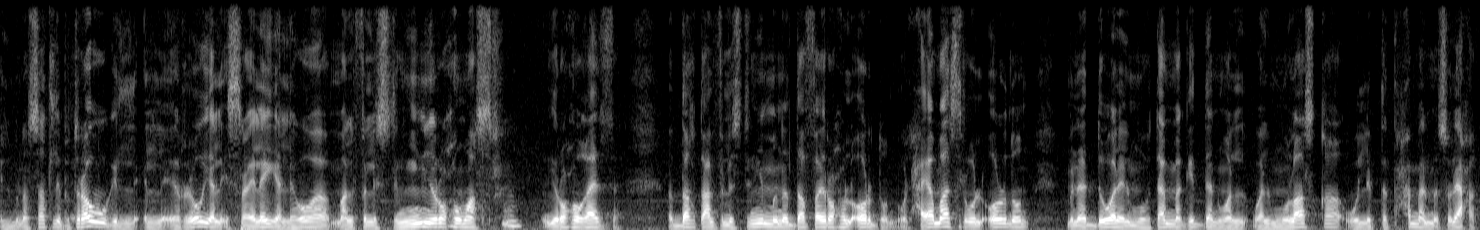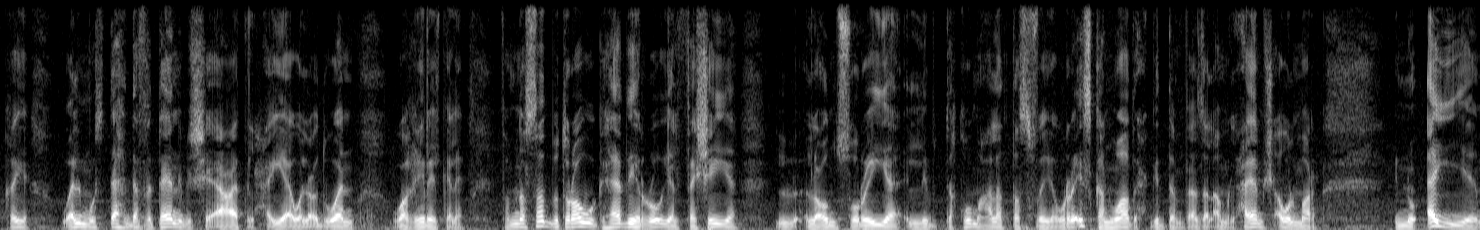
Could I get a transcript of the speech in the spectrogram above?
المنصات اللي بتروج الرؤية الإسرائيلية اللي هو ما الفلسطينيين يروحوا مصر يروحوا غزة. الضغط على الفلسطينيين من الضفة يروحوا الأردن والحقيقة مصر والأردن من الدول المهتمة جدا والملاصقة واللي بتتحمل مسؤولية حقيقية والمستهدفتان بالشائعات الحقيقة والعدوان وغير الكلام. فمنصات بتروج هذه الرؤية الفاشية العنصرية اللي بتقوم على التصفية والرئيس كان واضح جدا في هذا الأمر. الحقيقة مش أول مرة إنه أي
